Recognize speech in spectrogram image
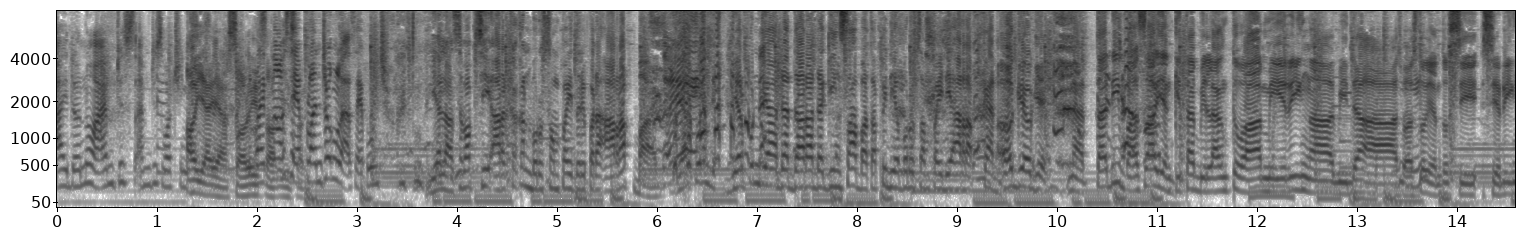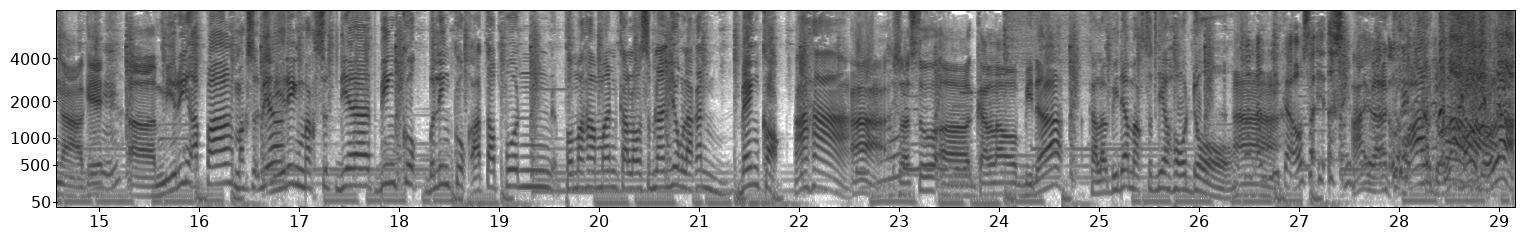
I don't know. I'm just I'm just watching. Oh, yeah, yeah. Sorry, Right now sorry, saya sorry. pelancong lah. Saya pelancong. Yalah sebab si Arka kan baru sampai daripada Arab bah. Biarpun biarpun dia ada darah daging Sabah tapi dia baru sampai di Arab kan. Okey okey. Nah, tadi bahasa yang kita bilang tu ah miring ah bida ah lepas Hmm. tu yang tu si siring ah okey. Ah, miring apa maksud dia? Miring maksud dia bingkuk, belingkuk ataupun pemahaman kalau semenanjung lah kan Bangkok. Aha. Ah, lepas tu ah, kalau bida Kalau bida maksud dia hodo. ah Amerika. Oh, saya saya Ah, bilang tu. hodo lah, hodo lah.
